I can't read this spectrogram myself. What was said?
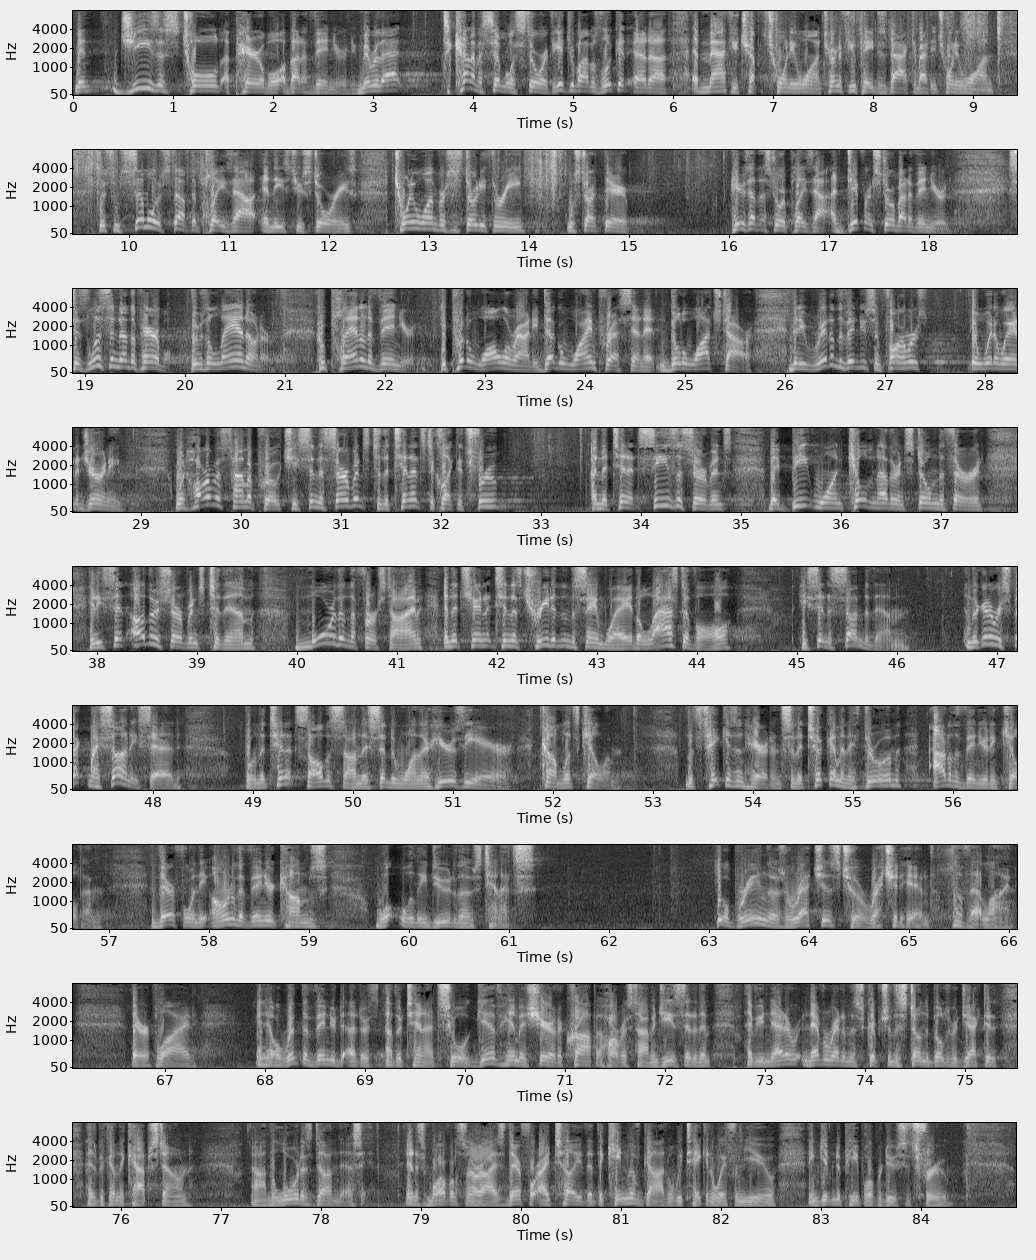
And Jesus told a parable about a vineyard. Remember that? It's kind of a similar story. If you get your Bibles, look at, at, uh, at Matthew chapter 21. Turn a few pages back to Matthew 21. There's some similar stuff that plays out in these two stories. 21 verses 33, we'll start there. Here's how the story plays out. A different story about a vineyard. It says, listen to the parable. There was a landowner who planted a vineyard. He put a wall around. He dug a wine press in it and built a watchtower. And then he rented the vineyard to some farmers and went away on a journey. When harvest time approached, he sent his servants to the tenants to collect its fruit. And the tenants seized the servants. They beat one, killed another, and stoned the third. And he sent other servants to them more than the first time. And the tenants treated them the same way. The last of all, he sent his son to them. And they're going to respect my son, he said. But when the tenants saw the son, they said to one there, Here's the heir. Come, let's kill him. Let's take his inheritance. So they took him and they threw him out of the vineyard and killed him. And therefore, when the owner of the vineyard comes, what will he do to those tenants? He will bring those wretches to a wretched end. Love that line. They replied, and he'll rent the vineyard to other, other tenants who will give him his share of the crop at harvest time. And Jesus said to them, Have you never, never read in the scripture, the stone the builders rejected has become the capstone? Uh, the Lord has done this, and it's marvelous in our eyes. Therefore, I tell you that the kingdom of God will be taken away from you and given to people who produce its fruit.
